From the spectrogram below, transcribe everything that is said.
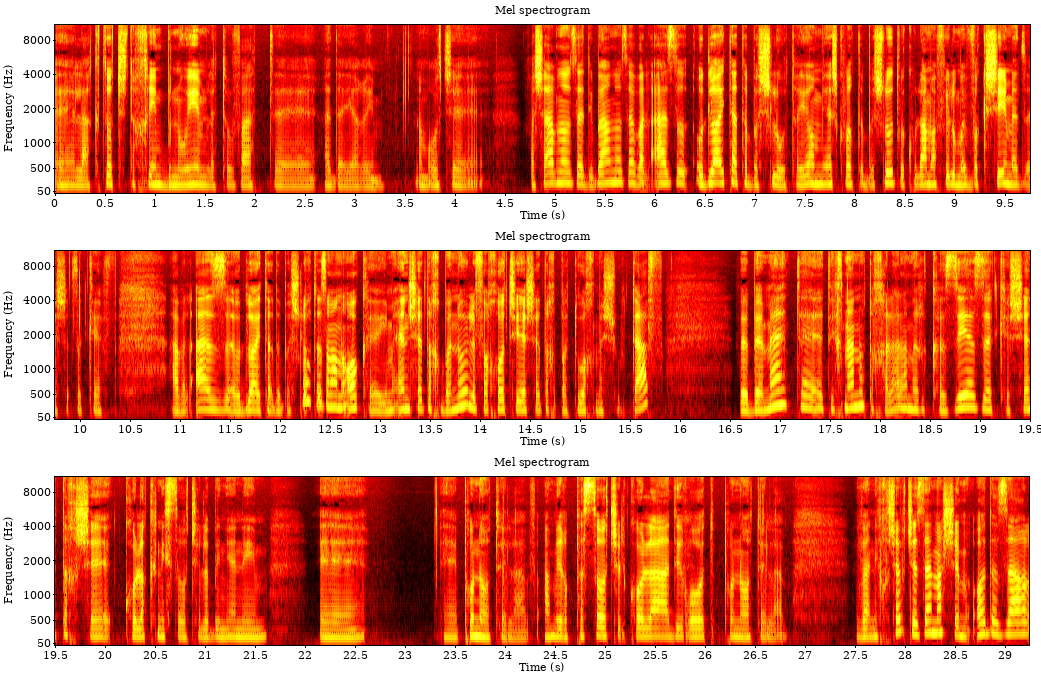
אה, להקצות שטחים בנויים לטובת הדיירים. למרות שחשבנו על זה, דיברנו על זה, אבל אז עוד לא הייתה את הבשלות. היום יש כבר את הבשלות וכולם אפילו מבקשים את זה, שזה כיף. אבל אז עוד לא הייתה את הבשלות, אז אמרנו, אוקיי, אם אין שטח בנוי, לפחות שיהיה שטח פתוח משותף. ובאמת אה, תכננו את החלל המרכזי הזה כשטח שכל הכניסות של הבניינים אה, אה, פונות אליו, המרפסות של כל הדירות פונות אליו. ואני חושבת שזה מה שמאוד עזר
